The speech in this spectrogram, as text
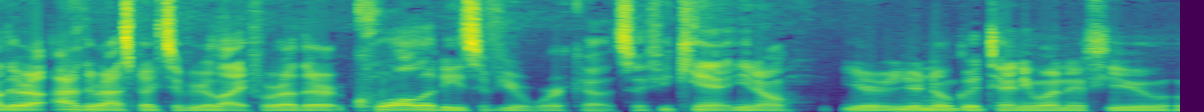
other other aspects of your life or other qualities of your workout. So if you can't, you know, you're you're no good to anyone if you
